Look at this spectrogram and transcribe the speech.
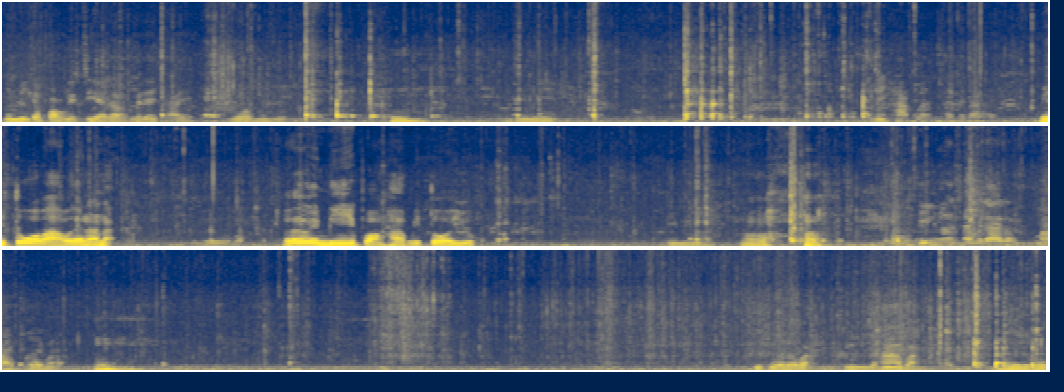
มันมีกระป๋องที่เสียแล้วไม่ได้ใช้รวมมันอยู่อืมไม่มีอันนี้หักแล้วใช้ไม่ได้ มีตัวเปล่าเลยนั้นอะ เออว่ะเออไม่มีปล่องหักมีตัวอยู่ ไม่มีอ๋อ ทิ้งแล้วใช้ไม่ได้แล้วไม้เปื่อยมาแล้วอืมกี่ตัวแล้ววะสี่ห้าวะไม่รู้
